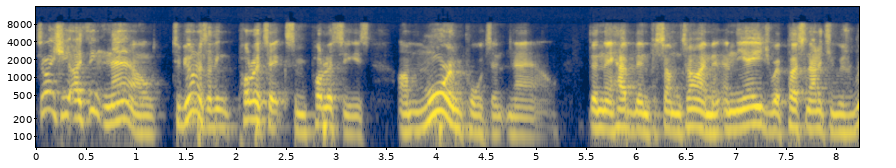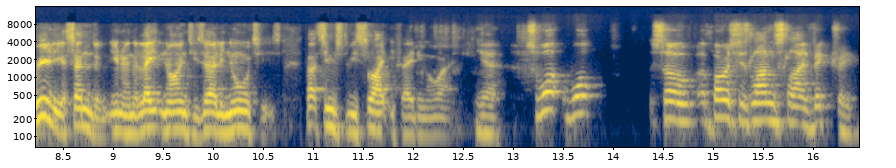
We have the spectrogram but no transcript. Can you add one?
So actually, I think now, to be honest, I think politics and policies are more important now than they have been for some time. And the age where personality was really ascendant, you know, in the late 90s, early noughties, that seems to be slightly fading away. Yeah. So what, what, so Boris's landslide victory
